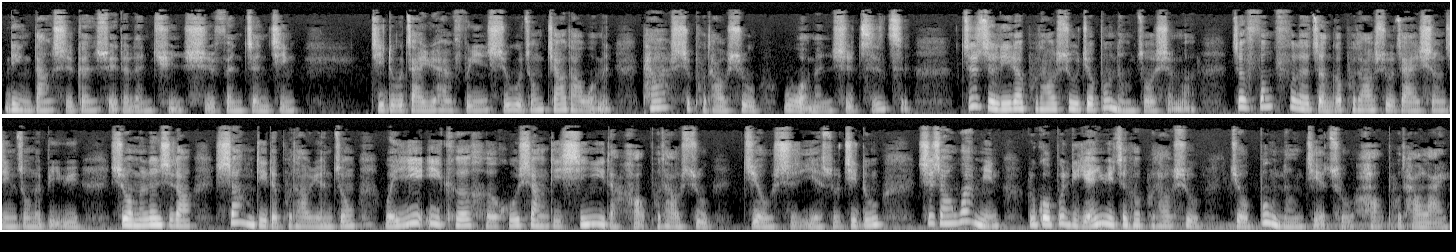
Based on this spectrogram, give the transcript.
令当时跟随的人群十分震惊。基督在约翰福音十五中教导我们：他是葡萄树，我们是枝子。枝子离了葡萄树就不能做什么。这丰富了整个葡萄树在圣经中的比喻，使我们认识到上帝的葡萄园中唯一一棵合乎上帝心意的好葡萄树就是耶稣基督。世上万民如果不连于这棵葡萄树，就不能结出好葡萄来。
